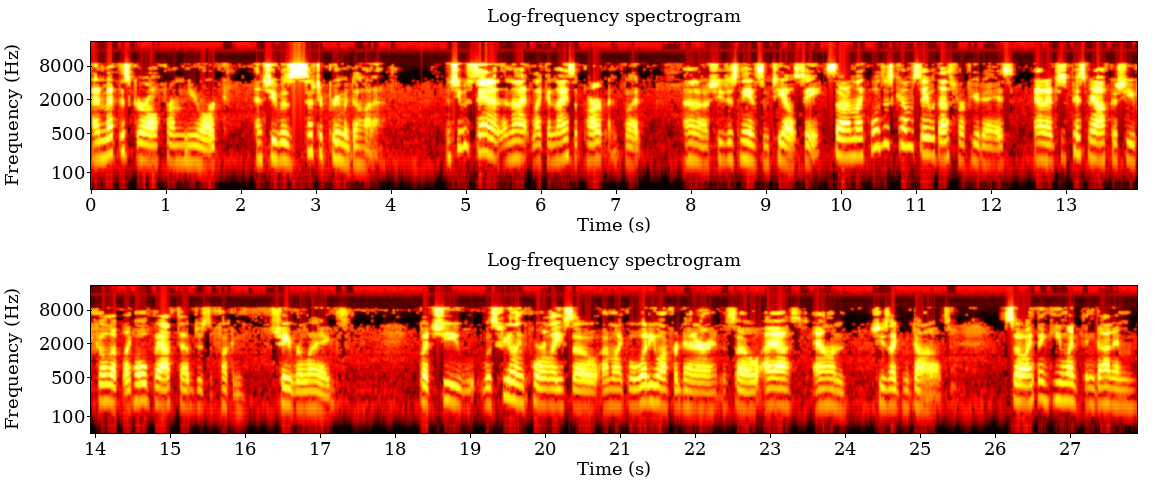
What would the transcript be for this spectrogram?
and met this girl from New York, and she was such a prima donna. And she was staying at the night like a nice apartment, but I don't know, she just needed some TLC. So I'm like, well, just come stay with us for a few days. And it just pissed me off because she filled up like a whole bathtub just to fucking shave her legs. But she was feeling poorly, so I'm like, well, what do you want for dinner? And so I asked Alan, she's like, McDonald's. So I think he went and got him,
